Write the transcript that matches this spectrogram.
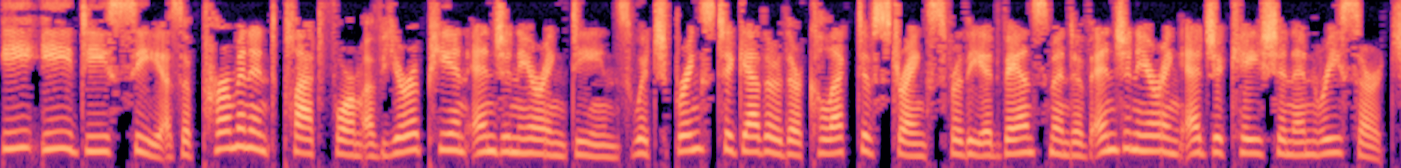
EEDC is a permanent platform of European engineering deans which brings together their collective strengths for the advancement of engineering education and research.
